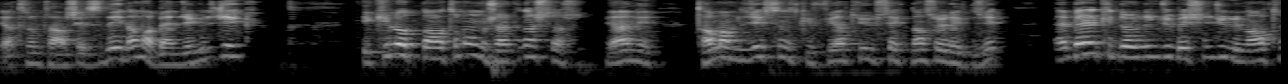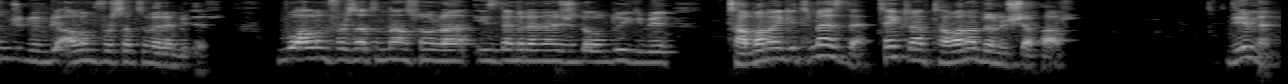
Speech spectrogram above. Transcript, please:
Yatırım tavsiyesi değil ama bence gidecek. 2 lot dağıtım olmuş arkadaşlar. Yani tamam diyeceksiniz ki fiyatı yüksek nasıl öyle gidecek? E belki 4. 5. gün 6. gün bir alım fırsatı verebilir. Bu alım fırsatından sonra İzdemir Enerji'de olduğu gibi tabana gitmez de tekrar tavana dönüş yapar. Değil mi?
